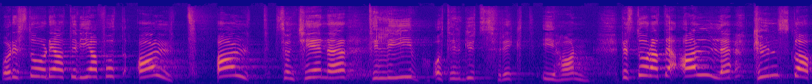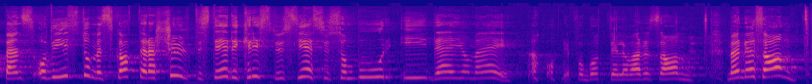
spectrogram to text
Og det står det at vi har fått alt, alt som tjener til liv og til Guds frykt i Han. Det står at det alle kunnskapens og visdommens skatter er skjult til stede i Kristus Jesus, som bor i deg og meg. Det er for godt til å være sant, men det er sant.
